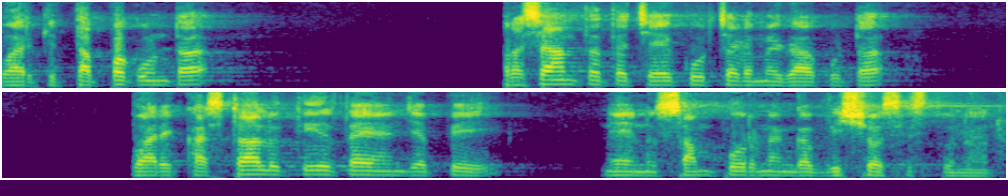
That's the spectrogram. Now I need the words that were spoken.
వారికి తప్పకుండా ప్రశాంతత చేకూర్చడమే కాకుండా వారి కష్టాలు తీరుతాయని చెప్పి నేను సంపూర్ణంగా విశ్వసిస్తున్నాను.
